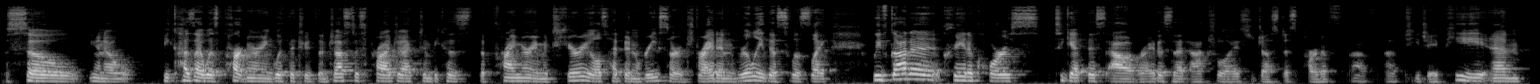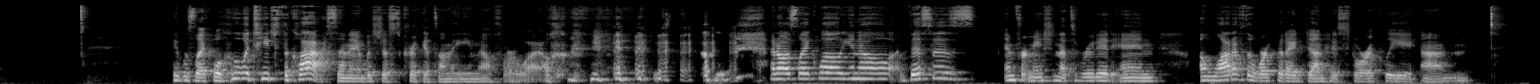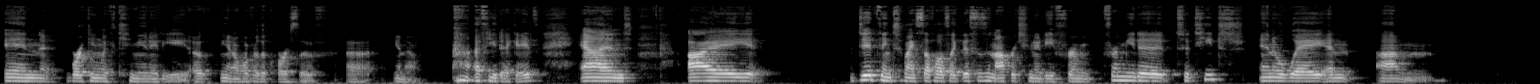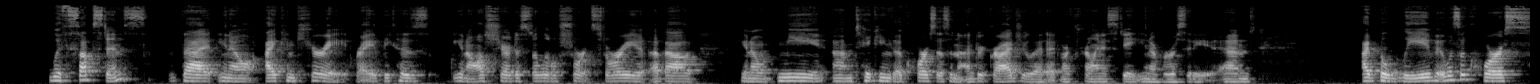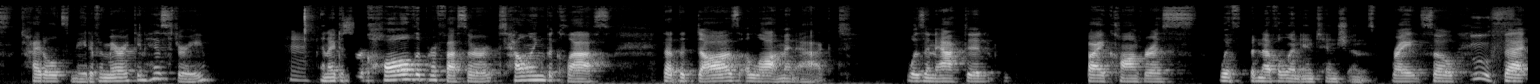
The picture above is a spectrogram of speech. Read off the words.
so, you know, because I was partnering with the Truth and Justice Project and because the primary materials had been researched, right? And really, this was like, we've got to create a course to get this out, right? As that actualized justice part of, of, of TJP. And it was like, well, who would teach the class? And it was just crickets on the email for a while. and I was like, well, you know, this is information that's rooted in a lot of the work that I'd done historically. Um, in working with community, uh, you know, over the course of, uh, you know, a few decades. And I did think to myself, I was like, this is an opportunity for, for me to, to teach in a way and um, with substance that, you know, I can curate, right? Because, you know, I'll share just a little short story about, you know, me um, taking a course as an undergraduate at North Carolina State University. And I believe it was a course titled Native American History. Hmm. And I just recall the professor telling the class that the Dawes Allotment Act was enacted by Congress with benevolent intentions, right? So Oof. that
